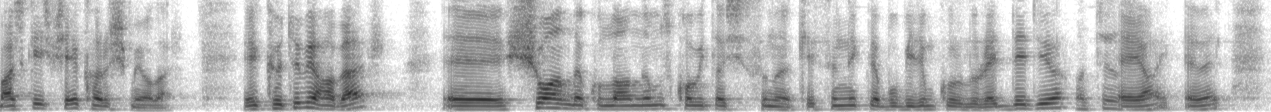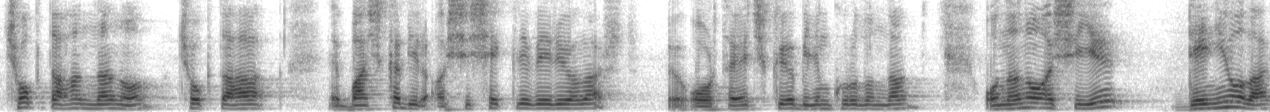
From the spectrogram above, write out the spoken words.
Başka hiçbir şeye karışmıyorlar. E, kötü bir haber. e, şu anda kullandığımız Covid aşısını kesinlikle bu bilim kurulu reddediyor. Atıyorsun. AI, evet. Çok daha nano, çok daha e, başka bir aşı şekli veriyorlar. E, Ortaya çıkıyor bilim kurulundan. O nano aşıyı deniyorlar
